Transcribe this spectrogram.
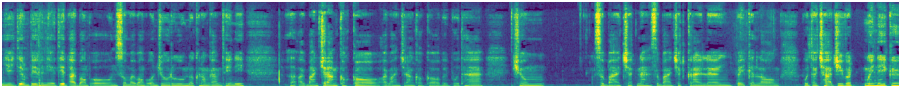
និយាយទៀតអំពីវិនិយោគទៀតឲ្យបងប្អូនសូមឲ្យបងប្អូនចូលរួមនៅក្នុងកម្មវិធីនេះឲ្យបានច្រើនកកកឲ្យបានច្រើនកកកពីព្រោះថាខ្ញុំ សប្បាយចិត្តណាស់សប្បាយចិត្តក្រៃលែងពេកកន្លងព្រោះថាឆាកជីវិតមួយនេះគឺ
